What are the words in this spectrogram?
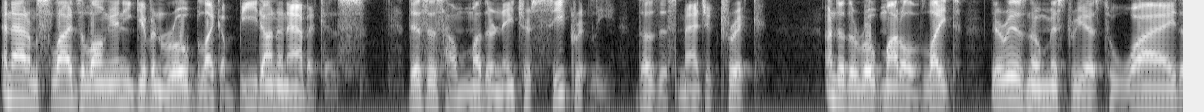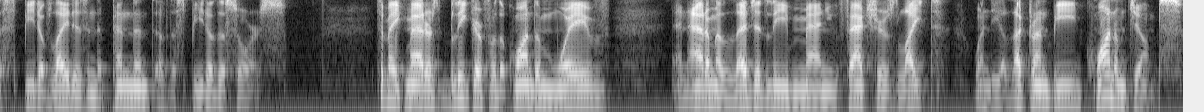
An atom slides along any given rope like a bead on an abacus. This is how Mother Nature secretly does this magic trick. Under the rope model of light, there is no mystery as to why the speed of light is independent of the speed of the source. To make matters bleaker for the quantum wave, an atom allegedly manufactures light when the electron bead quantum jumps.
